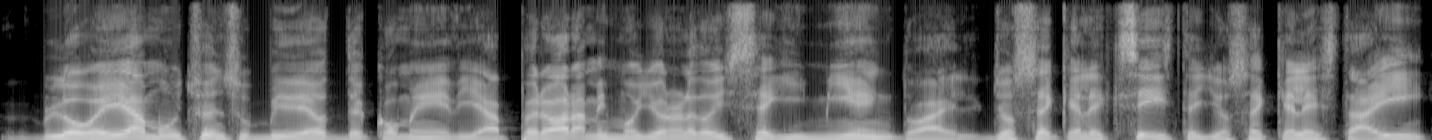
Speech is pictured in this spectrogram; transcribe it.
lo veía mucho en sus videos de comedia, pero ahora mismo yo no le doy seguimiento a él. Yo sé que él existe, yo sé que él está ahí,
